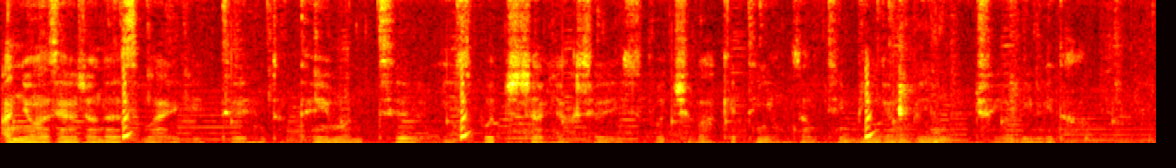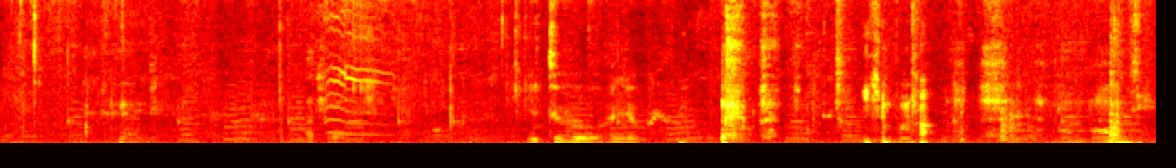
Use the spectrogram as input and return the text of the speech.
안녕하세요. 저는 스마일게이트 엔터테인먼트 e스포츠 전략실 e스포츠 마케팅 영상팀 민경빈 주임입니다. 아주 유튜브 하려고요. 이게 뭐야? 뭐, 뭔지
